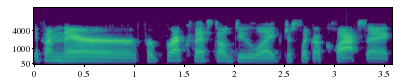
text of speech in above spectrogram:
If I'm there for breakfast, I'll do like just like a classic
